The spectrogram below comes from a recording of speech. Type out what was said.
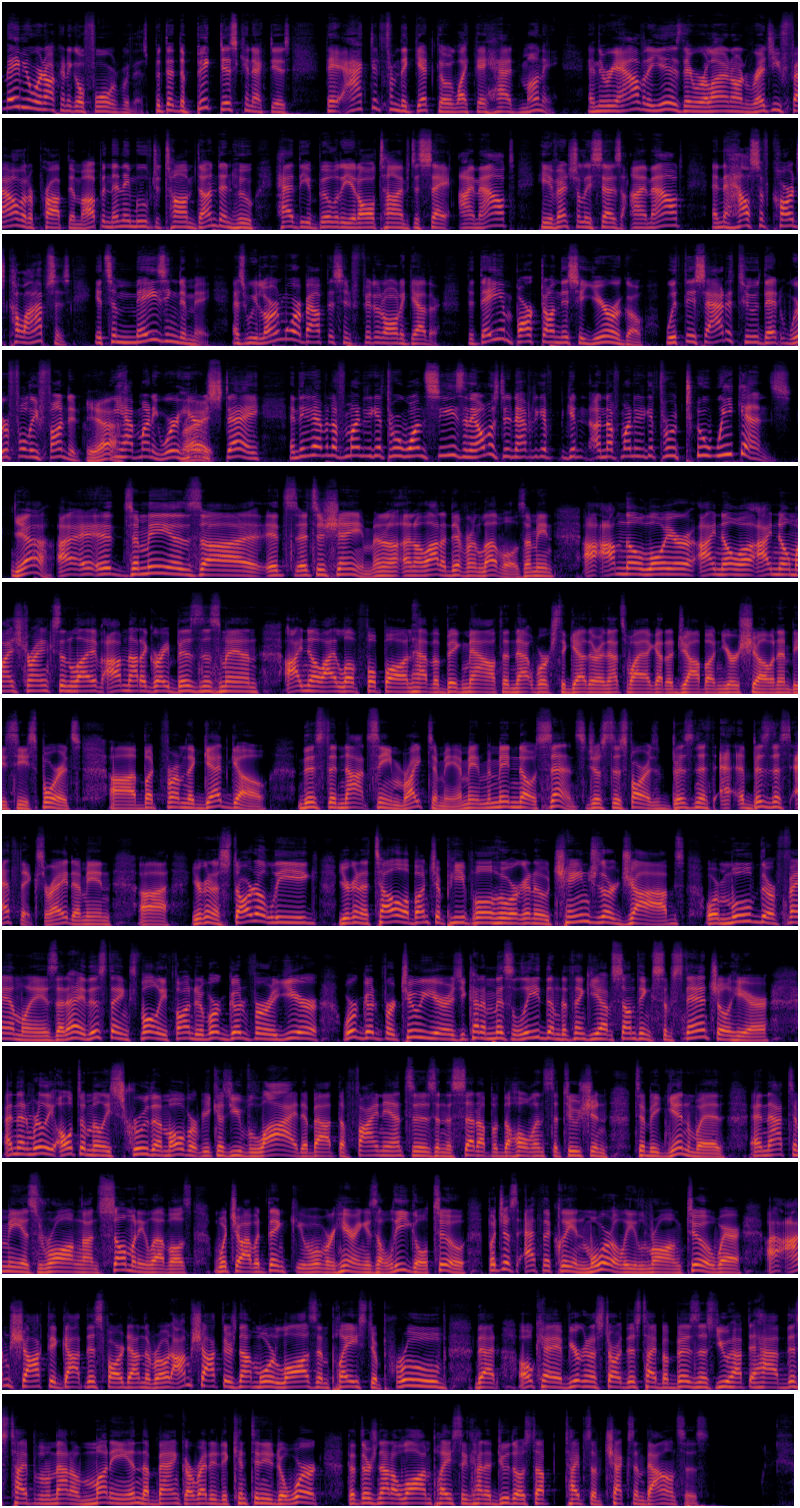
maybe we're not going to go forward with this. But the, the big disconnect is they acted from the get go like they had money. And the reality is they were relying on Reggie Fowler to prop them up. And then they moved to Tom Dundon, who had the ability at all times to say, I'm out. He eventually says, I'm out. And the house of cards collapses. It's amazing to me as we learn more about this and fit it all together that they embarked on this a year ago with this attitude that we're fully funded. Yeah. We have money. We're here right. to stay. And they didn't have enough money to get through one season. They almost didn't have to get, get enough money to get through two weekends. Yeah, I, it to me is uh, it's it's a shame and a, a lot of different levels. I mean, I, am no lawyer. I know uh, I know my strengths in life. I'm not a great businessman. I know I love football and have a big mouth, and that works together. And that's why I got a job on your show and NBC Sports. Uh, but from the get go, this did not seem right to me. I mean, it made no sense just as far as business business ethics, right? I mean, uh, you're going to start a league. You're going to tell a bunch of people who are going to change their jobs or move their families that hey, this thing's fully funded. We're good for a year. We're good for two years. You kind of mislead them to think you have something substantial here, and then really ultimately screw them over because you've lied about the finances and the setup of the whole institution to begin with. And that to me is wrong on so many levels, which I would think what we're hearing is illegal too, but just ethically and morally wrong too. Where I, am shocked it got this far down the road. I'm shocked there's not more laws in place to prove that, okay, if you're going to start this type of business, you have to have this type of amount of money in the bank already to continue to work, that there's not a law in place to kind of do those types of checks and balances.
